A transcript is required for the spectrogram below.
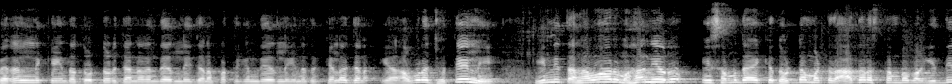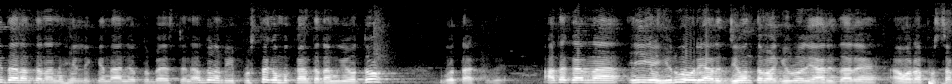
ಬೆರಳಿಕೆಯಿಂದ ದೊಡ್ಡ ದೊಡ್ಡ ಜನರಿಂದ ಇರಲಿ ಜನಪತಿಯಿಂದ ಇರಲಿ ಇನ್ನೊಂದು ಕೆಲವು ಜನ, ಅವರ ಜೊತೆಯಲ್ಲಿ ಇನ್ನಿತ ಹಲವಾರು ಮಹನೀಯರು ಈ ಸಮುದಾಯಕ್ಕೆ ದೊಡ್ಡ ಮಟ್ಟದ ಆಧಾರ ಸ್ತಂಭವಾಗಿ ಇದ್ದಿದ್ದಾರೆ ಅಂತ ನಾನು ಹೇಳಲಿಕ್ಕೆ ನಾನು ಇವತ್ತು ಬಯಸ್ತೇನೆ. ಅದು ನಮಗೆ ಪುಸ್ತಕ ಮುಖಾಂತರ ನಮಗೆ ಇವತ್ತು ಗೊತ್ತಾಗ್ತದೆ. ಆದ ಕಾರಣ ಈಗ ಇರುವವರು ಯಾರು, ಜೀವಂತವಾಗಿ ಇರುವವರು ಯಾರಿದ್ದಾರೆ, ಅವರ ಪುಸ್ತಕ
